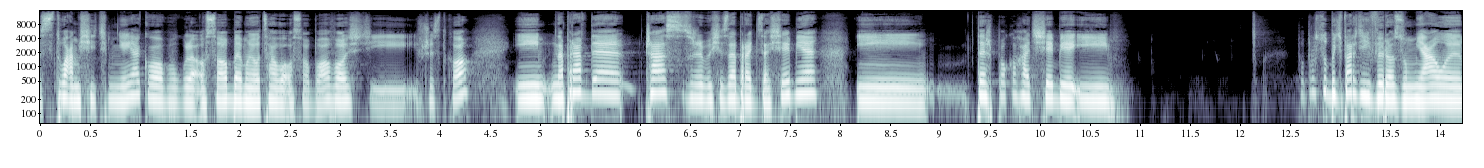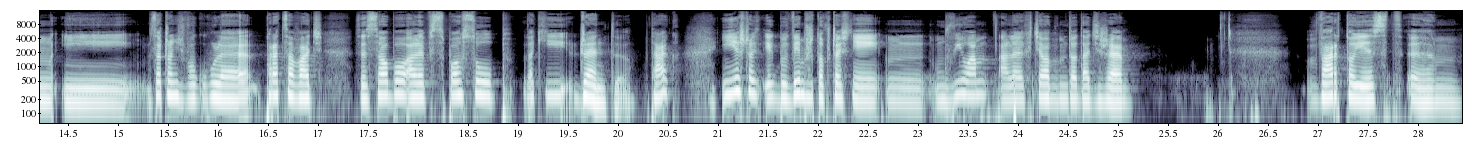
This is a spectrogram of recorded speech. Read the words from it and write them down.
stłamsić mnie jako w ogóle osobę, moją całą osobowość i, wszystko. I naprawdę czas, żeby się zabrać za siebie i też pokochać siebie i po prostu być bardziej wyrozumiałym i zacząć w ogóle pracować ze sobą, ale w sposób taki gentle, tak? I jeszcze jakby wiem, że to wcześniej mm, mówiłam, ale chciałabym dodać, że warto jest um,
